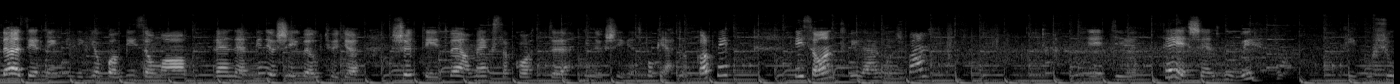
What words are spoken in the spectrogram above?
de azért még mindig jobban bízom a rendelt minőségbe, úgyhogy a sötétbe a megszakott minőséget fogjátok kapni. Viszont világosban egy teljesen új típusú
